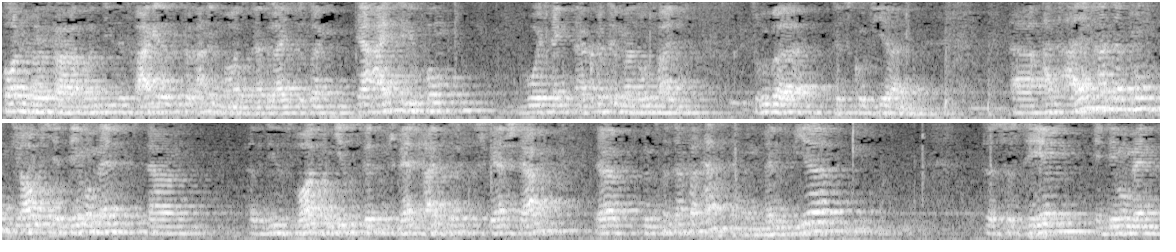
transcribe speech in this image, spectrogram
Bonhoeffer und diese Frage des Tyrannenmords wäre vielleicht sozusagen der einzige Punkt, wo ich denke, da könnte man notfalls drüber diskutieren. Äh, an allen anderen Punkten glaube ich in dem Moment, äh, also dieses Wort von Jesus wird zum Schwert greifen, wird das Schwert sterben, äh, wir müssen es einfach ernst nehmen. Wenn wir das System in dem Moment,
